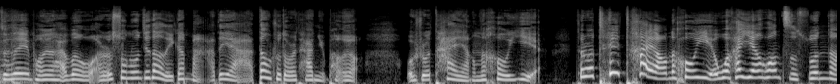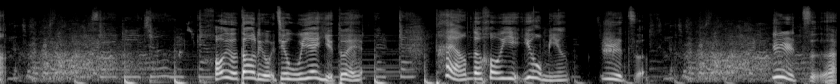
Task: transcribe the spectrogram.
昨天一朋友还问我说：“宋仲基到底干嘛的呀？到处都是他女朋友。”我说：“太阳的后裔。”他说：“太太阳的后裔，我还炎黄子孙呢。”好有道理，我竟无言以对。太阳的后裔又名日子，日子。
